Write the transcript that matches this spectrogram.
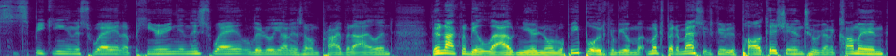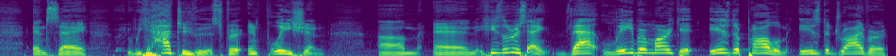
speaking in this way and appearing in this way, literally on his own private island, they're not going to be allowed near normal people. It's going to be a much better message. It's going to be the politicians who are going to come in and say, "We had to do this for inflation." Um, and he's literally saying that labor market is the problem, is the driver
